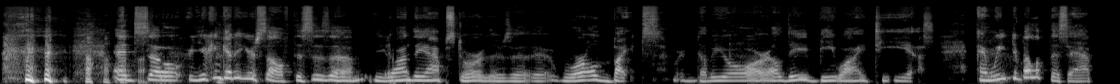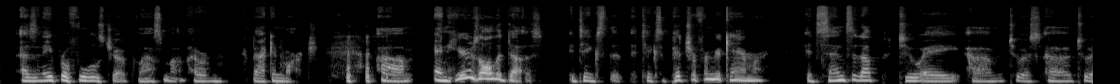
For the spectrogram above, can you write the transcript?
and so you can get it yourself. This is um you go on the app store. There's a, a World Bytes, W O R L D B Y T E S, and we developed this app as an April Fool's joke last month or back in March. Um, and here's all it does: it takes the it takes a picture from your camera, it sends it up to a um, to a uh, to a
